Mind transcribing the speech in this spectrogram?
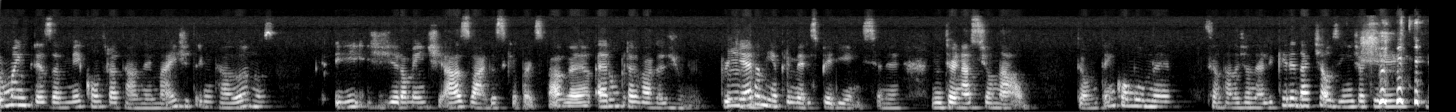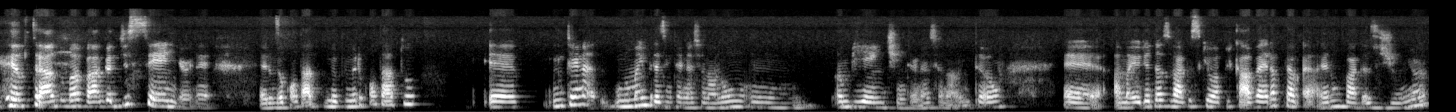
uma empresa me contratar, né, mais de 30 anos, e geralmente as vagas que eu participava eram para vagas júnior, porque uhum. era a minha primeira experiência, né, internacional. Então, não tem como, né, sentar na janela e querer dar tchauzinho, já querer entrar numa vaga de sênior, né? Era o meu contato, meu primeiro contato é, interna numa empresa internacional, num ambiente internacional. Então, é, a maioria das vagas que eu aplicava era pra, eram vagas júnior,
